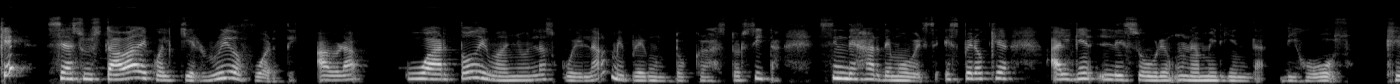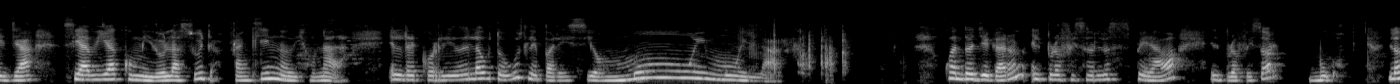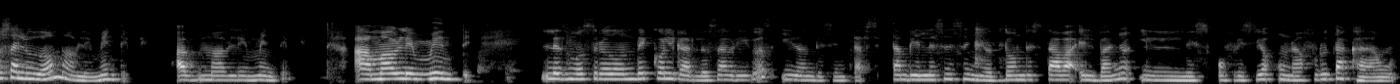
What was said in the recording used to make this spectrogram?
¿Qué? Se asustaba de cualquier ruido fuerte. ¿Habrá ¿Cuarto de baño en la escuela? me preguntó Castorcita, sin dejar de moverse. Espero que alguien le sobre una merienda, dijo Oso, que ya se había comido la suya. Franklin no dijo nada. El recorrido del autobús le pareció muy, muy largo. Cuando llegaron, el profesor los esperaba, el profesor Búho. Los saludó amablemente, amablemente, amablemente. Les mostró dónde colgar los abrigos y dónde sentarse. También les enseñó dónde estaba el baño y les ofreció una fruta a cada uno.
